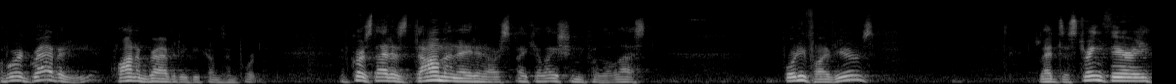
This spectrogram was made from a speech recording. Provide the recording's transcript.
of where gravity, quantum gravity, becomes important. Of course, that has dominated our speculation for the last 45 years, led to string theory,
